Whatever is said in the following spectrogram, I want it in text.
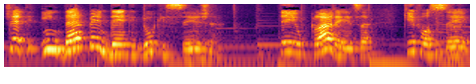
Gente, independente do que seja, tenho clareza que você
